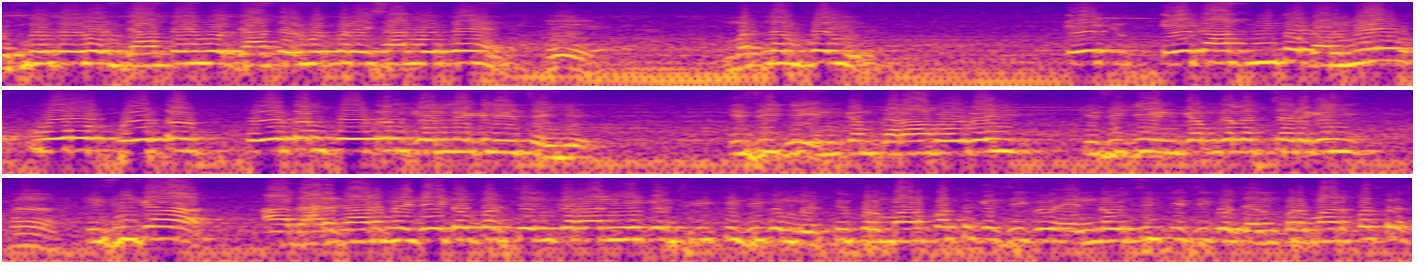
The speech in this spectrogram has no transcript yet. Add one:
उसमें जो लोग जाते हैं वो जाते हुए परेशान होते हैं। हम्म, मतलब कोई एक एक आदमी तो घर में वो पोर्टल पोर्टल पोर्टल खेलने के लिए चाहिए। किसी की इनकम खराब हो गई किसी की इनकम गलत चढ़ गई हाँ, किसी का आधार कार्ड में डेट ऑफ़ बर्थ चेंज करानी है किसी किसी को मृत्यु प्रमाण पत्र किसी को एनओसी किसी को जन्म प्रमाण पत्र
